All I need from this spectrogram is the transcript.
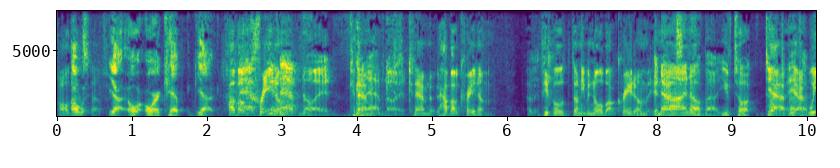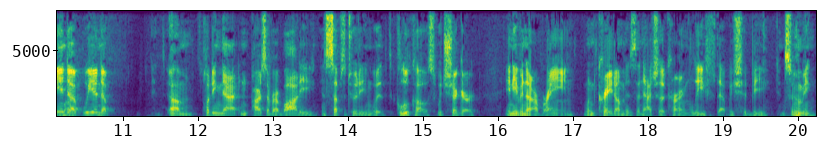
All that Oh, stuff. Yeah, or or a cap. Yeah, How about kratom? Cannabinoid. Cannab- Cannabinoid. cannabinoid. How about kratom? Uh, People don't even know about kratom. And No, that's, I know about it. You've talked. talked yeah, about yeah. that We end before. up we end up um, putting that in parts of our body and substituting with glucose, with sugar, and even in our brain. When kratom is a naturally occurring leaf that we should be consuming.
